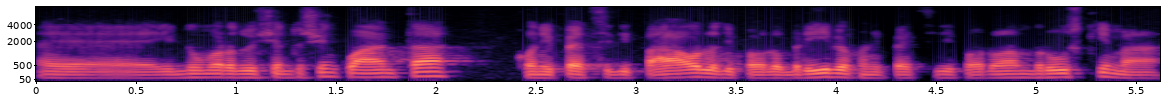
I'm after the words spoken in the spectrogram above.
eh, il numero 250 con i pezzi di Paolo, di Paolo Brivio, con i pezzi di Paolo Lambruschi, ma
